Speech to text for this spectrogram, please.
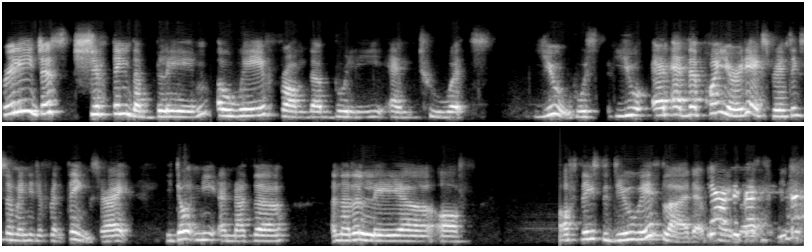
really just shifting the blame away from the bully and towards you who's you and at that point you're already experiencing so many different things right you don't need another another layer of of things to deal with that Yeah, point because right? because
